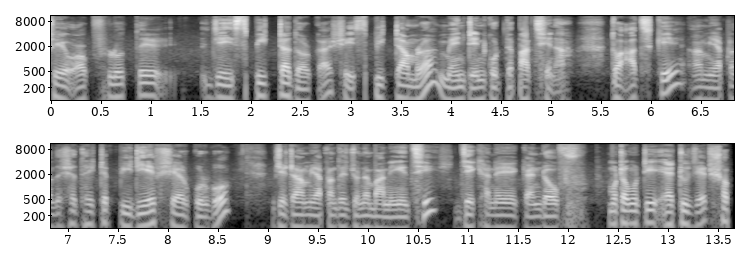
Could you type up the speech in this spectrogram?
সেই ওয়ার্কফ্লোতে যে স্পিডটা দরকার, সেই স্পিডটা আমরা মেনটেন করতে পারছি না। তো আজকে আমি আপনাদের সাথে একটা পিডিএফ শেয়ার করব, যেটা আমি আপনাদের জন্য বানিয়েছি, যেখানে কাইন্ড অফ মোটামুটি এ টু জেড সব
